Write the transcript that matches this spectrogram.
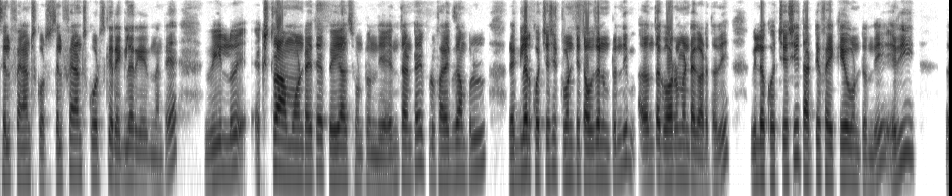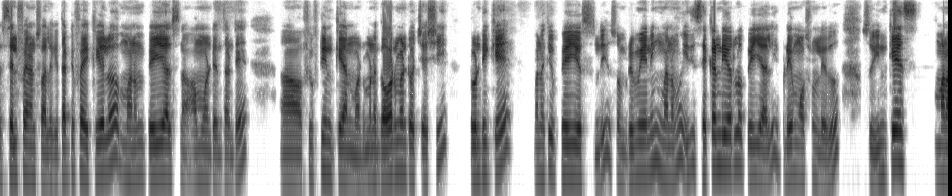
self finance course. Self finance కోర్స్కి రెగ్యులర్ ఏంటంటే వీళ్ళు ఎక్స్ట్రా అమౌంట్ అయితే పే చేయాల్సి ఉంటుంది. ఎంతంటే ఇప్పుడు ఫర్ ఎగ్జాంపుల్ రెగ్యులర్కి వచ్చేసి ట్వంటీ థౌసండ్ ఉంటుంది అదంతా గవర్నమెంటే కడుతుంది. వీళ్ళకి వచ్చేసి థర్టీ ఫైవ్ కే ఉంటుంది. ఇది సెల్ఫ్ ఫైనాన్స్ వాళ్ళకి. థర్టీ ఫైవ్ కేలో మనం పే చేయాల్సిన అమౌంట్ ఎంతంటే ఫిఫ్టీన్ కే అనమాట మన గవర్నమెంట్ వచ్చేసి ట్వంటీ కే మనకి పే చేస్తుంది. సో రిమైనింగ్ మనము ఇది సెకండ్ ఇయర్లో పే చేయాలి. ఇప్పుడు ఏం అవసరం లేదు. సో ఇన్ కేస్ మన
